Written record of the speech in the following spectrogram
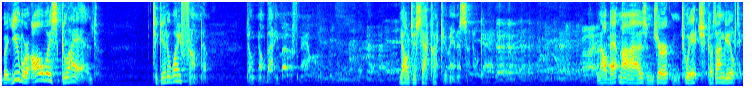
But you were always glad to get away from them. Don't nobody move now. Y'all just act like you're innocent, okay? And I'll bat my eyes and jerk and twitch because I'm guilty.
